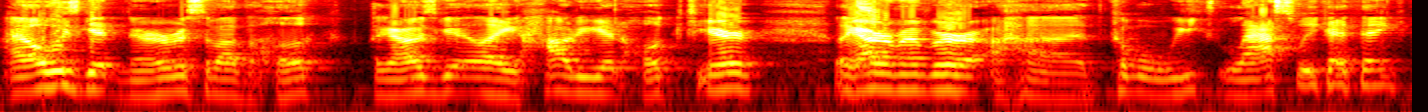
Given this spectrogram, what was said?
I always get nervous about the hook. Like, I always get like, how do you get hooked here? Like, I remember uh, a couple weeks, last week, I think,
